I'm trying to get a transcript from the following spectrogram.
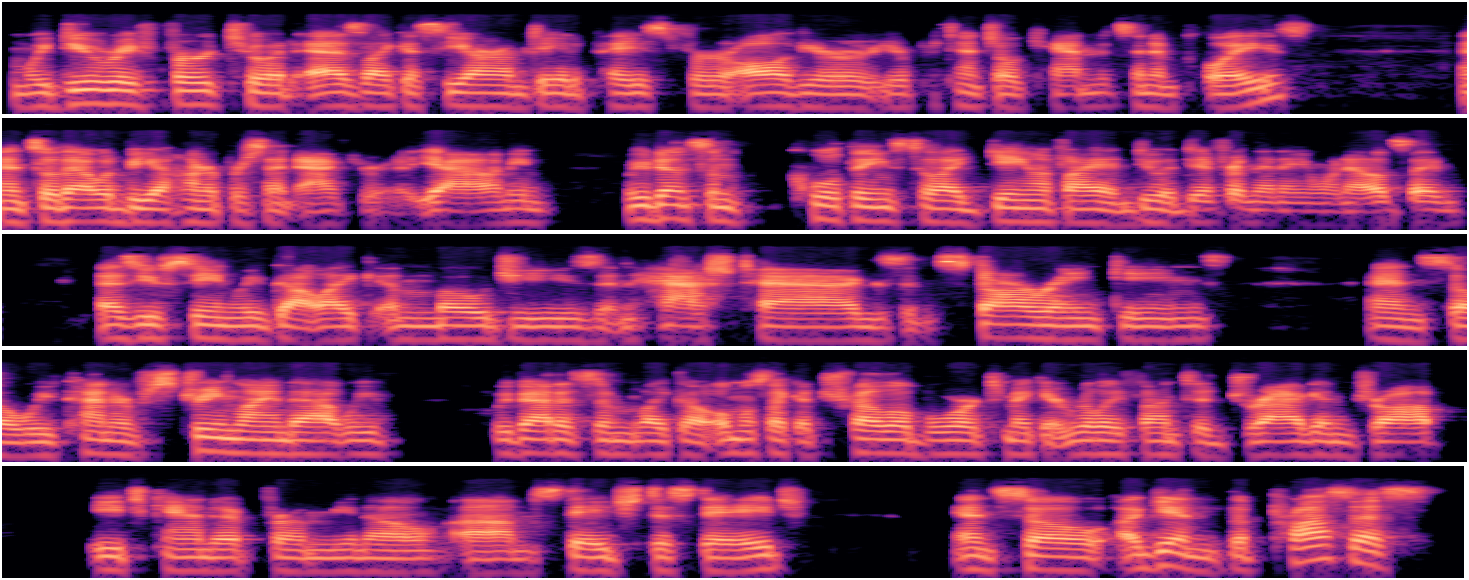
We do refer to it as like a CRM database for all of your your potential candidates and employees. And so that would be 100% accurate. Yeah. I mean, we've done some cool things to like gamify it and do it different than anyone else. I, as you've seen, we've got like emojis and hashtags and star rankings. And so we've kind of streamlined that. We've we've added some like a, almost like a Trello board to make it really fun to drag and drop each candidate from you know um, stage to stage. And so again, the process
